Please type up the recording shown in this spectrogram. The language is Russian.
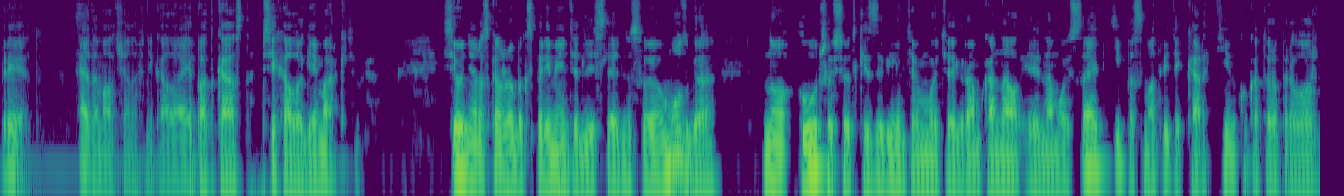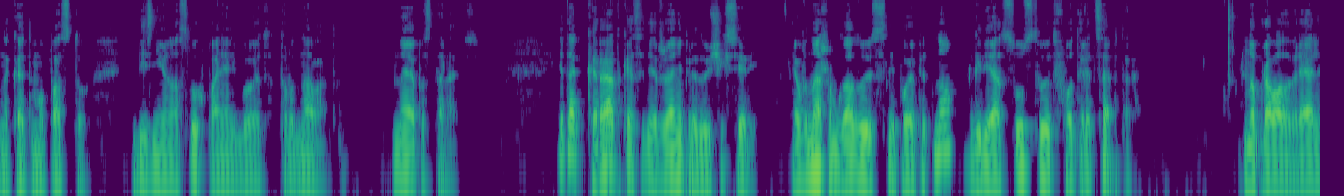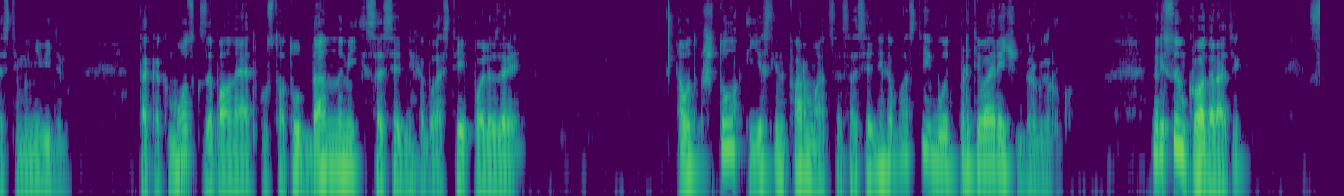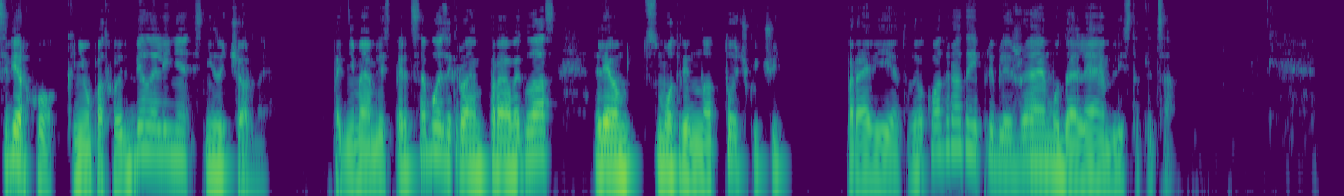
Привет, это Молчанов Николай и подкаст «Психология маркетинга». Сегодня я расскажу об эксперименте для исследования своего мозга, но лучше все-таки загляните в мой телеграм-канал или на мой сайт и посмотрите картинку, которая приложена к этому посту. Без нее на слух понять будет трудновато. Но я постараюсь. Итак, краткое содержание предыдущих серий. В нашем глазу есть слепое пятно, где отсутствуют фоторецепторы. Но провала в реальности мы не видим так как мозг заполняет пустоту данными из соседних областей поля зрения. А вот что, если информация соседних областей будет противоречить друг другу? Нарисуем квадратик. Сверху к нему подходит белая линия, снизу черная. Поднимаем лист перед собой, закрываем правый глаз, левым смотрим на точку чуть правее от этого квадрата и приближаем, удаляем лист от лица.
